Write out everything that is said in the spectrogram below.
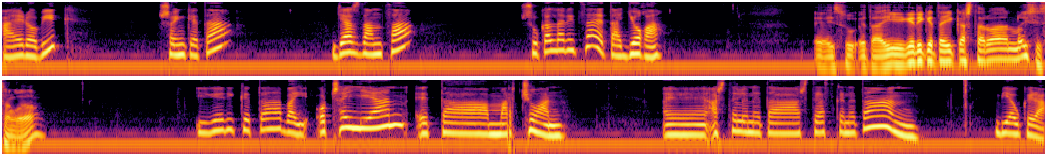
aerobik, soinketa, jazz dantza, sukaldaritza eta yoga. E, izu, eta igerik eta ikastaroa noiz izango da? Igeriketa, bai, otsailean eta martxoan. E, astelen eta asteazkenetan bi aukera.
